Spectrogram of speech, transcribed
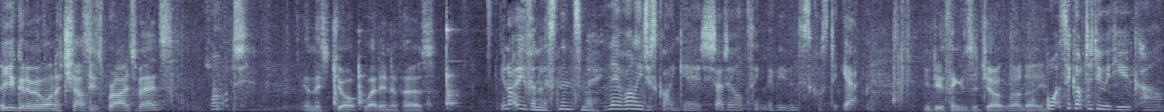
Are you going to be one of Chas's bridesmaids What? in this joke wedding of hers? You're not even listening to me. They've only just got engaged. I don't think they've even discussed it yet. You do think it's a joke, though, don't you? What's it got to do with you, Carl?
